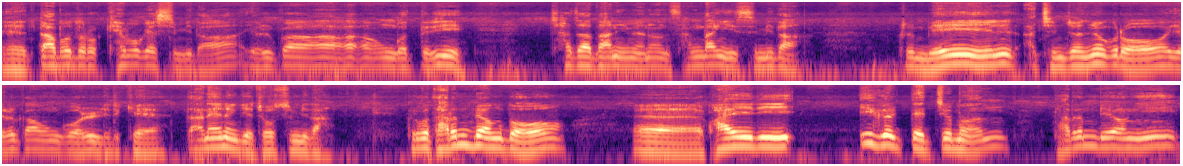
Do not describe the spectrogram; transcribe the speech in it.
예, 따보도록 해보겠습니다. 열과 온 것들이 찾아다니면은 상당히 있습니다. 그럼 매일 아침 저녁으로 열과 온 걸 이렇게 따내는 게 좋습니다. 그리고 다른 병도 에, 과일이 익을 때쯤은 다른 병이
